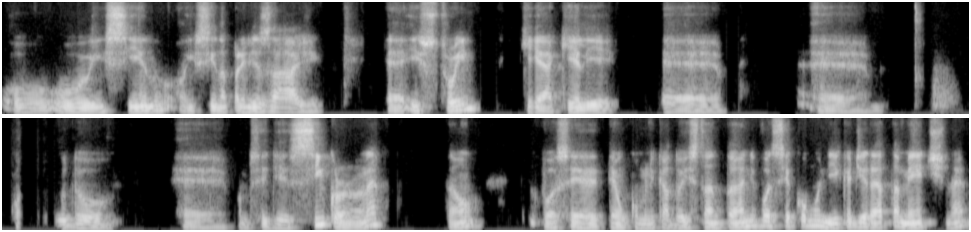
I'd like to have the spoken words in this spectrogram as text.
o, o ensino, o ensino-aprendizagem é, stream, que é aquele é, é, conteúdo, é, como se diz, síncrono, né? Então, você tem um comunicador instantâneo e você comunica diretamente, né?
